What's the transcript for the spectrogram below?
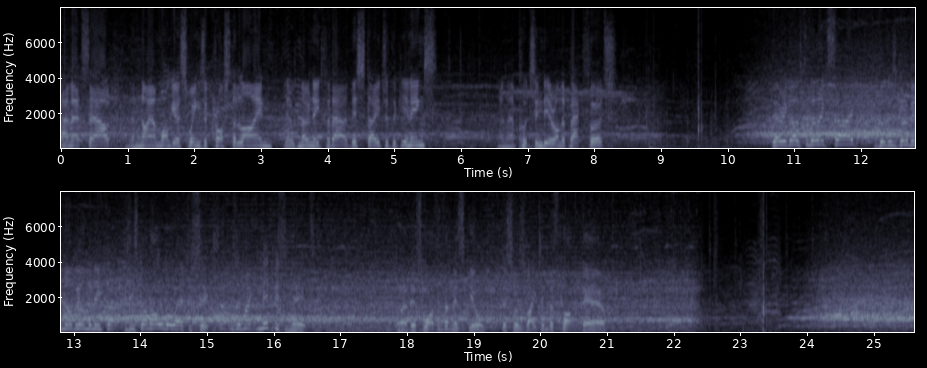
And that's out, and Nayan Mongia swings across the line. There was no need for that at this stage of the innings. And that puts India on the back foot. There he goes to the leg side, but there's going to be nobody underneath that because it's gone all the way for six. That was a magnificent hit. Well, this wasn't a miscue. This was right in the slot there.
